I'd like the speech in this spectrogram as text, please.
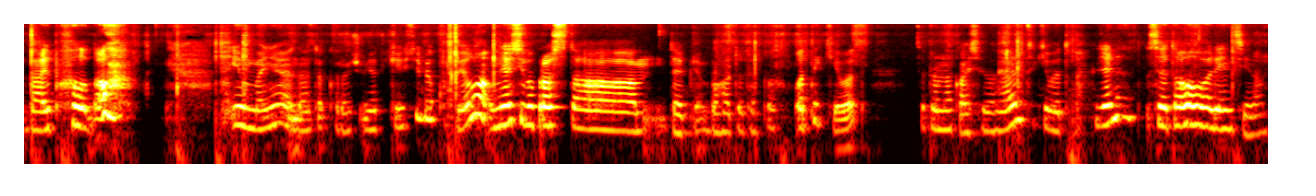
Да, и похолодало. І в мене, ну, это, коротше, я такі собі купила. У мене себе просто теплі, багато теплих. От такі от. Це прям на касі виглядають такі от. День Святого Валентина.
